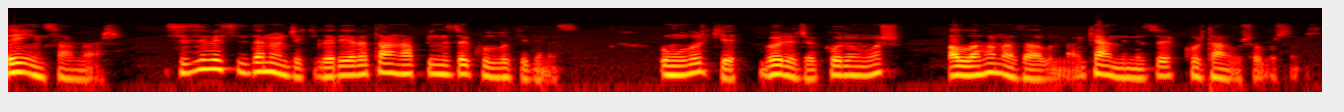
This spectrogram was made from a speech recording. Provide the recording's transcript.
Ey insanlar! Sizi ve sizden öncekileri yaratan Rabbinize kulluk ediniz. Umulur ki böylece korunmuş, Allah'ın azabından kendinizi kurtarmış olursunuz.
